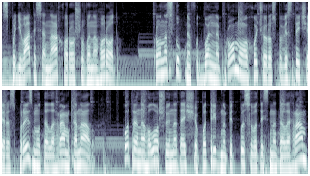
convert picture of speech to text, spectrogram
сподіватися на хорошу винагороду. Про наступне футбольне промо хочу розповісти через призму телеграм-каналу. Вкотре наголошую на те, що потрібно підписуватись на Телеграм,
